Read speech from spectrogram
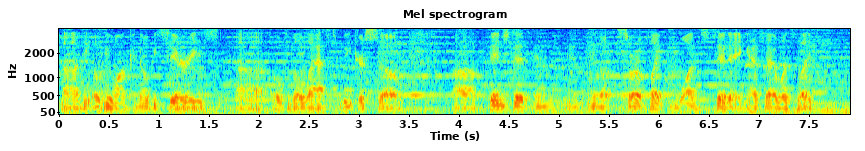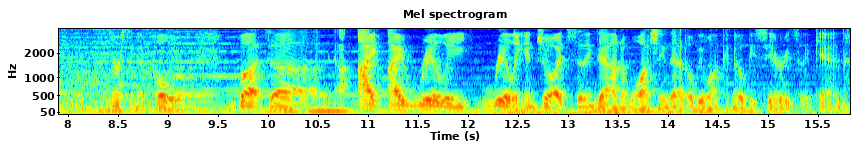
uh, the Obi Wan Kenobi series over the last week or so uh, binged it in, in, in, sort of like one sitting as I was like nursing a cold. But uh, I, I really, really enjoyed sitting down and watching that Obi Wan Kenobi series again.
